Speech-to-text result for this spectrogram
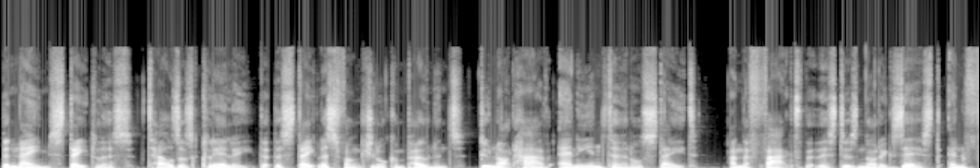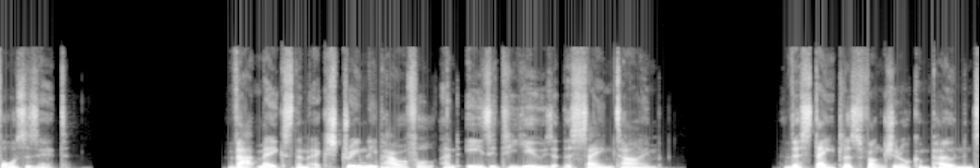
The name stateless tells us clearly that the stateless functional components do not have any internal state, and the fact that this does not exist enforces it. That makes them extremely powerful and easy to use at the same time. The stateless functional components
